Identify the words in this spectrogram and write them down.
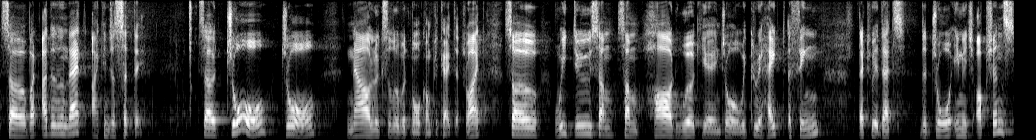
So, but other than that, I can just sit there. So draw, draw now looks a little bit more complicated, right? So we do some, some hard work here in Draw. We create a thing that we, that's the draw image options,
